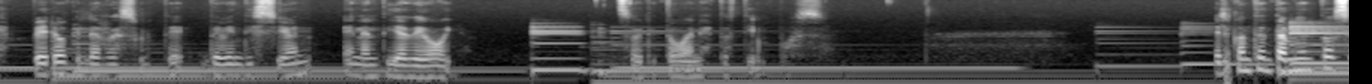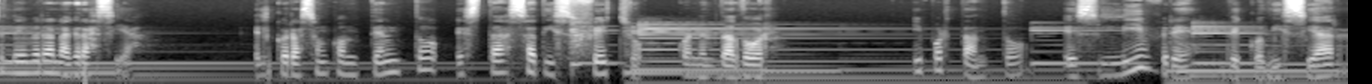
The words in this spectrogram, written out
Espero que les resulte de bendición en el día de hoy, sobre todo en estos tiempos. El contentamiento celebra la gracia, el corazón contento está satisfecho con el dador y por tanto es libre de codiciar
